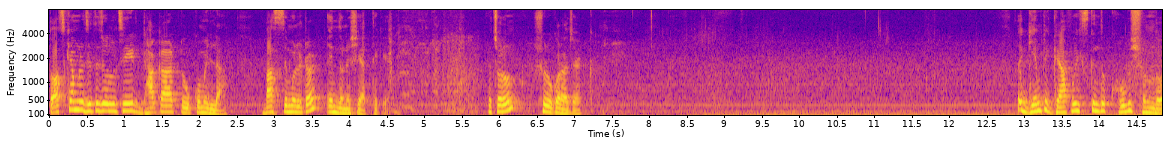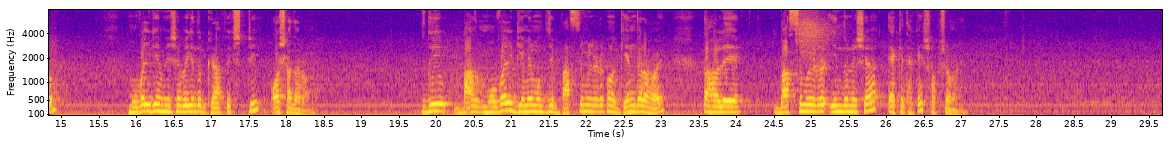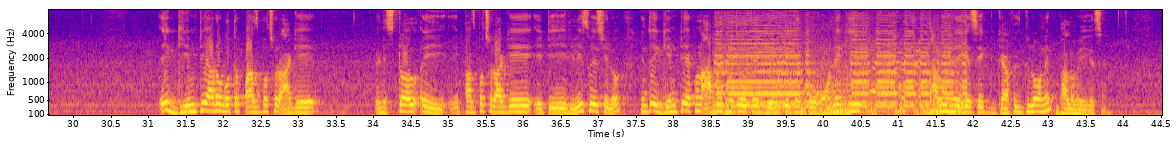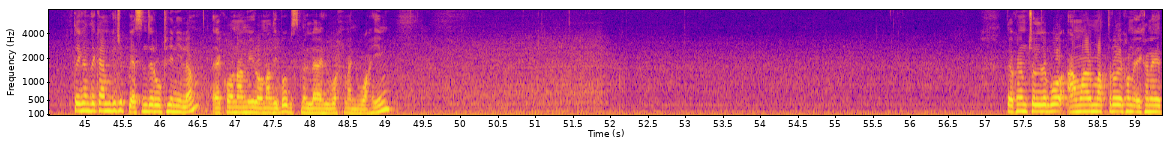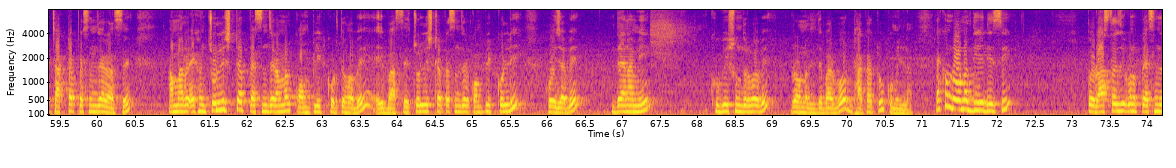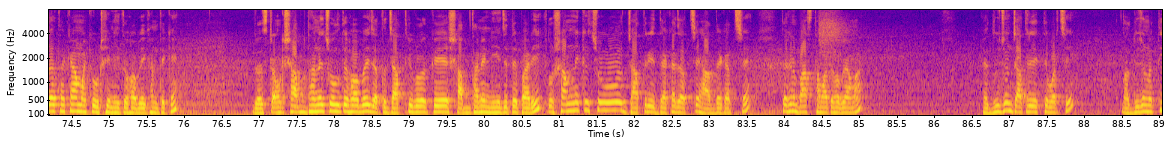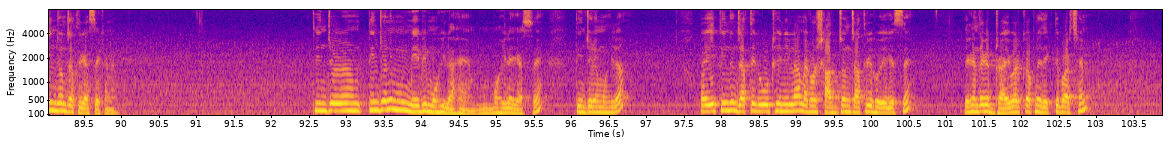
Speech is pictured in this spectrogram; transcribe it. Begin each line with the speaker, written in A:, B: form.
A: তো আজকে আমরা যেতে চলছি Dhaka to Comilla bus simulator ইন্দোনেশিয়ার থেকে। তো চলুন শুরু করা যাক। এই গেমটি গ্রাফিক্স কিন্তু খুবই সুন্দর। মোবাইল গেম হিসাবে কিন্তু গ্রাফিক্সটি অসাধারণ। যদি মোবাইল গেমের মধ্যে যে বাস সিমুলেটর কোনো গেম ধরা হয়, তাহলে বাস সিমুলেটর ইন্দোনেশিয়া একে থাকে সবসময়। এই গেমটি আরও গত পাঁচ বছর আগে ইনস্টল এই পাঁচ বছর আগে এটি রিলিজ হয়েছিল, কিন্তু এই গেমটি এখন আপডেট হতে হতে গেমটি কিন্তু অনেকই দারুণ হয়ে গেছে গ্রাফিক্সগুলো অনেক ভালো হয়ে গেছে। তো এখান থেকে আমি কিছু প্যাসেঞ্জার উঠিয়ে নিলাম, এখন আমি রওনা দিব বিসমুল্লাহ রহমান ওয়াহিম তো এখন আমি চলে যাব, আমার মাত্র এখন এখানে চারটা প্যাসেঞ্জার আছে। আমার এখন চল্লিশটা প্যাসেঞ্জার আমার কমপ্লিট করতে হবে। এই বাসে চল্লিশটা প্যাসেঞ্জার কমপ্লিট করলেই হয়ে যাবে। দেন আমি খুবই সুন্দরভাবে রওনা দিতে পারব ঢাকা টু কুমিল্লা। এখন রওনা দিয়ে দিয়েছি। তো রাস্তায় যদি কোনো প্যাসেঞ্জার থাকে, আমাকে উঠিয়ে নিতে হবে এখান থেকে। জাস্ট আমাকে সাবধানে চলতে হবে যাতে যাত্রীগুলোকে সাবধানে নিয়ে যেতে পারি। তো সামনে কিছু যাত্রী দেখা যাচ্ছে, হাত দেখাচ্ছে। তো এখানে বাস থামাতে হবে আমার। হ্যাঁ দুজন যাত্রী দেখতে পাচ্ছি। আর দুজন তিনজন যাত্রী আছে এখানে। তিনজন তিনজনই মেবি মহিলা হ্যাঁ মহিলাই আছে। তিনজনই মহিলা। তো এই তিনজন যাত্রীকে উঠিয়ে নিলাম। এখন সাতজন যাত্রী হয়ে গেছে। এখান থেকে ড্রাইভারকে আপনি দেখতে পাচ্ছেন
